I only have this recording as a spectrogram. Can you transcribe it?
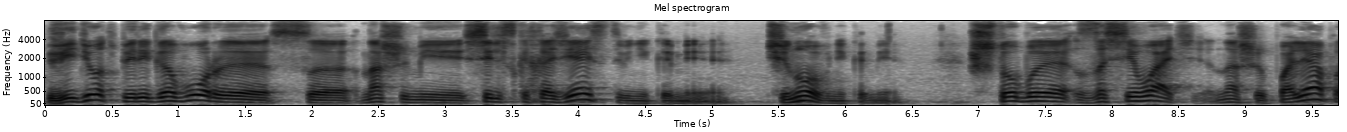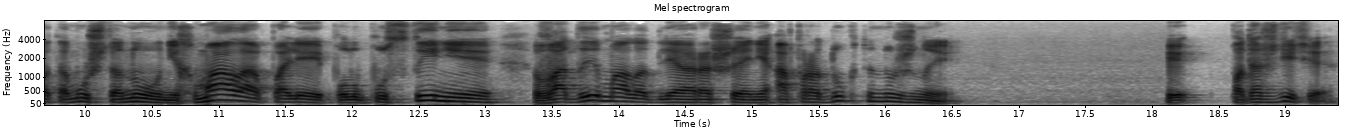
ведет переговоры с нашими сельскохозяйственниками, чиновниками, чтобы засевать наши поля, потому что ну, у них мало полей, полупустыни, воды мало для орошения, а продукты нужны. И подождите,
